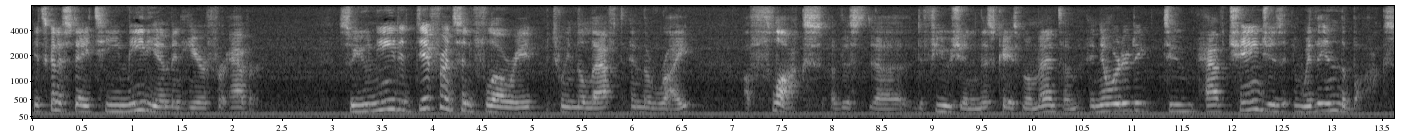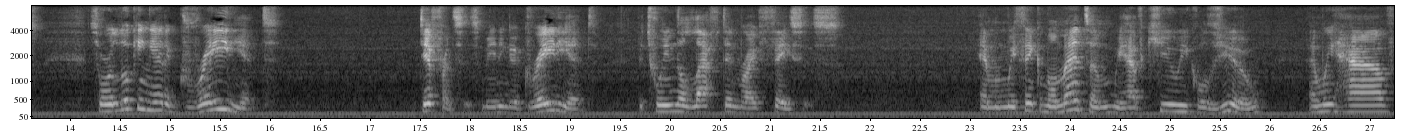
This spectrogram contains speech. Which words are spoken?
it's going to stay T medium in here forever. So you need a difference in flow rate between the left and the right, a flux of this uh, diffusion, in this case momentum, in order to, to have changes within the box. So we're looking at a gradient differences, meaning a gradient between the left and right faces. And when we think of momentum, we have Q equals U, and we have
